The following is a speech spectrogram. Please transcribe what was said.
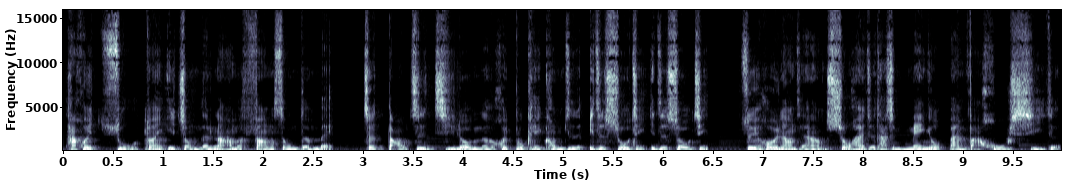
它会阻断一种能让他们放松的酶，这导致肌肉呢会不可以控制的一直收紧，一直收紧，最后会让怎样？受害者他是没有办法呼吸的，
